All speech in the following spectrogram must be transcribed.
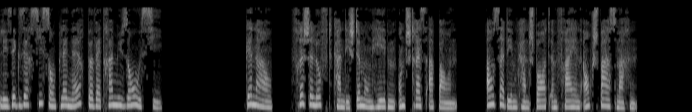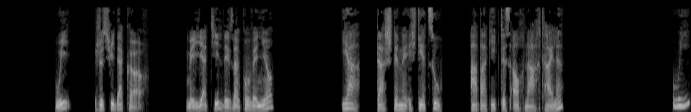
les exercices en plein air peuvent être amusants aussi. Genau. Frische Luft kann die Stimmung heben und Stress abbauen. Außerdem kann Sport im Freien auch Spaß machen. Oui. Je suis d'accord. Mais y a-t-il des inconvénients? Ja, da stimme ich dir zu. Aber gibt es auch Nachteile? Oui,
